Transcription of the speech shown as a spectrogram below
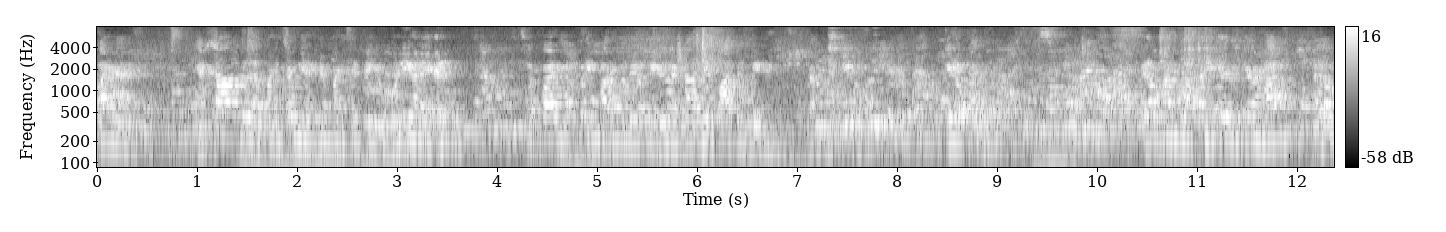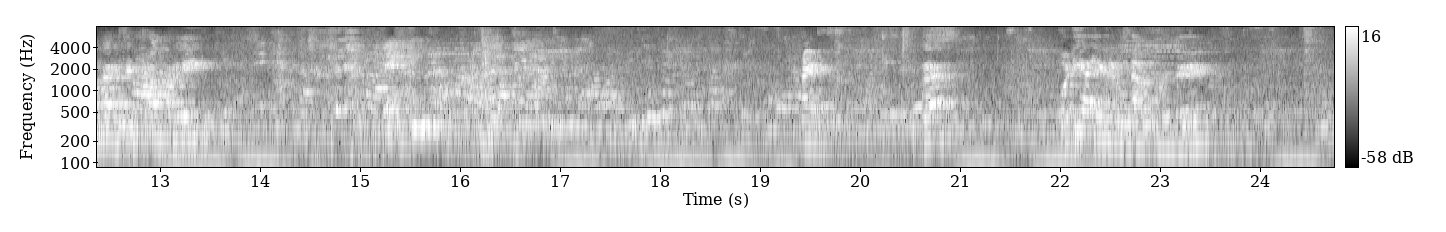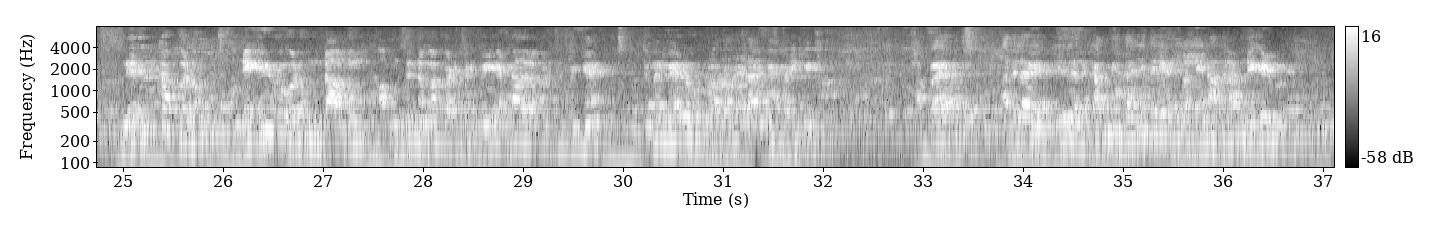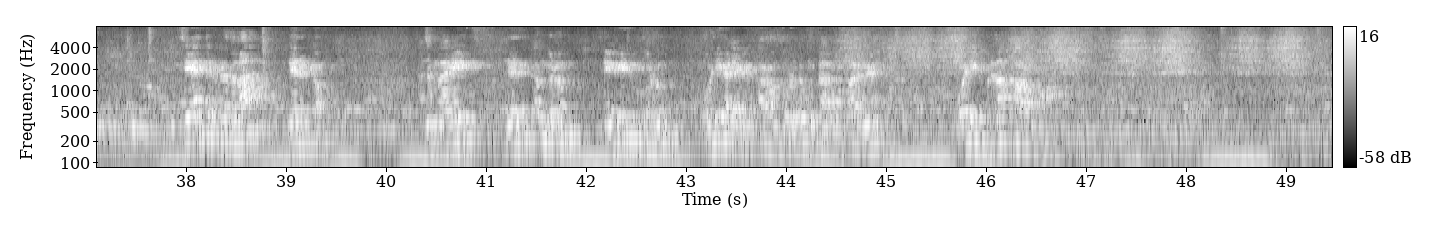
பாருங்க எட்டாவதுல படிச்சவங்க ஏற்கனவே படிச்சிருக்கீங்க ஒளி அலைகள். எப்படி எப்படி பரவுது அப்படிங்கிறது எட்டாவதுலேயே பார்த்துருப்பீங்க. கீழே உட்காந்து கீழே உட்காந்து படிக்க வைக்க வேண்டாம். நல்லா உட்காந்து சிட் ப்ராப்பர்லி ரைட் இப்போ ஒளி அலைகள் உண்டாகும் பொழுது நெருக்கங்களும் நெகிழ்வுகளும் உண்டாகும் அப்படின்னு சொல்லி நம்ம படிச்சிருப்பீங்க எட்டாவதுல படிச்சிருப்பீங்க. இதுமாதிரி மேலே உட்காரவங்க எல்லாருமே படிப்பீங்க. அப்போ அதில் இதில் கம்மி தனித்தனி பார்த்தீங்கன்னா அதெல்லாம் நெகிழ்வு. சேர்ந்துருக்கிறதுலாம் நெருக்கம். அந்த மாதிரி நெருக்கங்களும் நெகிழ்வுகளும் ஒளி அலைகள் பரவும் பொழுது உண்டாகும். பாருங்க. ஒளி இப்படி தான் பரவும்.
